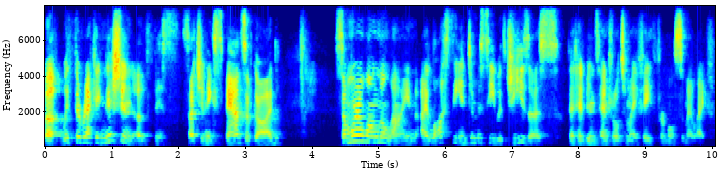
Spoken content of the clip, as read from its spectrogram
But with the recognition of this, such an expanse of God, somewhere along the line, I lost the intimacy with Jesus that had been central to my faith for most of my life.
